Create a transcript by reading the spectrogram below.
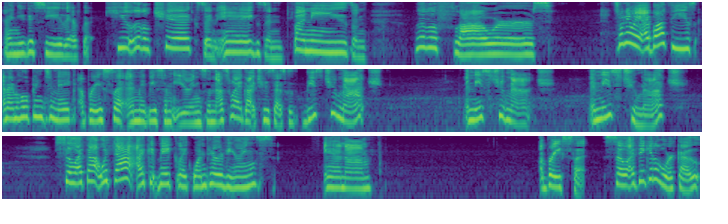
And you can see they've got cute little chicks and eggs and bunnies and little flowers. So anyway, I bought these and I'm hoping to make a bracelet and maybe some earrings. And that's why I got two sets because these two match and these two match and these two match. So I thought with that, I could make like one pair of earrings and um, a bracelet. So I think it'll work out.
